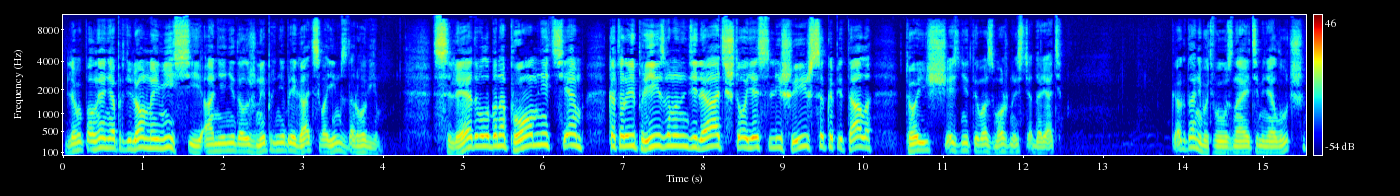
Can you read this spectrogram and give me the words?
для выполнения определенной миссии, они не должны пренебрегать своим здоровьем следовало бы напомнить тем, которые призваны наделять, что если лишишься капитала, то исчезнет и возможность одарять. Когда-нибудь вы узнаете меня лучше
